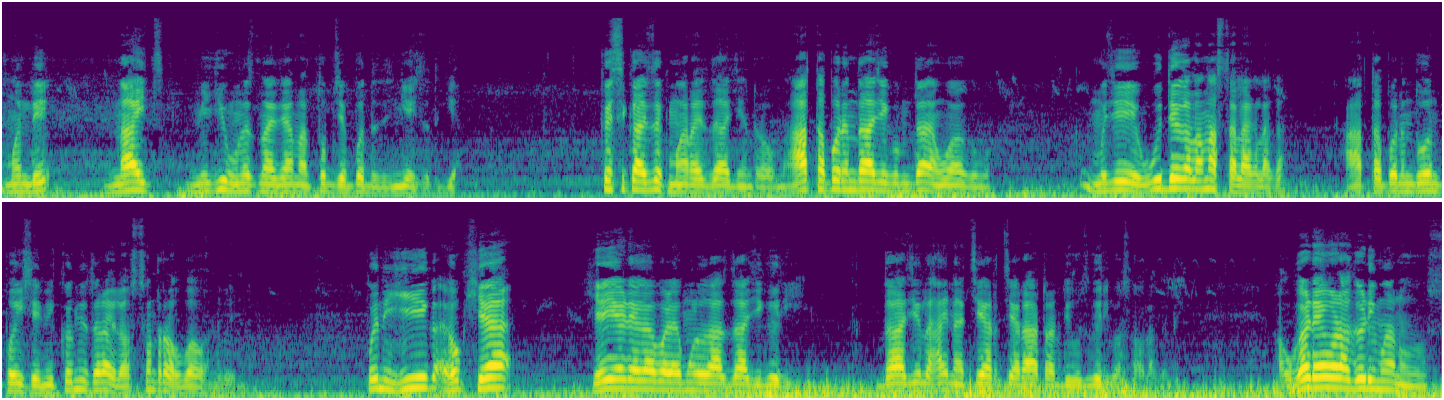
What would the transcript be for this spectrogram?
म्हणले नाहीच मी घेऊनच नाही जाणार तुमच्या पद्धतीने घ्यायचं घ्या. कशी काय जख मारायचं दाजीनराव आतापर्यंत दाजी दा म्हणजे उद्योगाला नसता लागला का? आतापर्यंत दोन पैसे मी कमीच राहिलो असतो ना राव भावानं बहिणी. पण ही हो ह्या ह्या येड्या गाबाळ्यामुळं आज दाजी घरी दाजीला आहे ना चार चार आठ आठ दिवस घरी बसावं लागत अहो गड्या एवढा गडी माणूस.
